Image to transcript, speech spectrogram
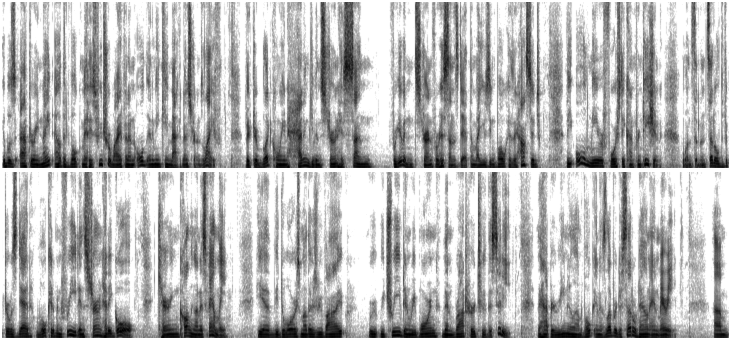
It was after a night out that Volk met his future wife, and an old enemy came back into Stern's life. Victor Bloodcoin hadn't given Stern his son forgiven Stern for his son's death, and by using Volk as a hostage, the old mayor forced a confrontation. Once that unsettled, Victor was dead, Volk had been freed, and Stern had a goal, carrying calling on his family. He had the dwarves' mothers revived, re- retrieved and reborn, then brought her to the city. The happy reunion allowed Volk and his lover to settle down and marry. Um,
